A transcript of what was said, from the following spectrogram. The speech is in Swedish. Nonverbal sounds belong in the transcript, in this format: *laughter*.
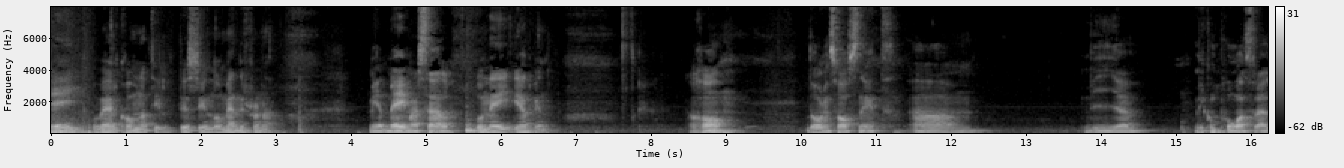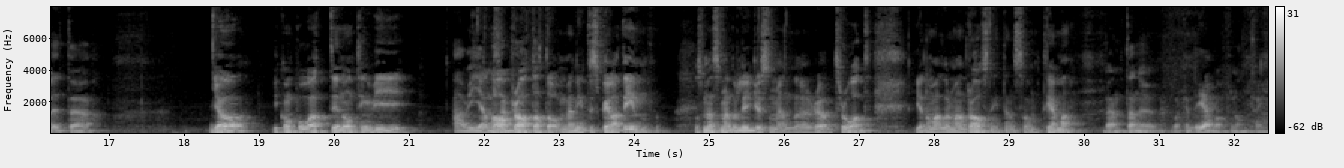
Hej och välkomna till Det är synd om människorna. Med mig Marcel. Och mig Edvin. Jaha, dagens avsnitt. Um, vi, vi kom på sådär lite, Ja, vi kom på att det är någonting vi ja, vi egentligen... har pratat om men inte spelat in. Och som, som ändå ligger som en röd tråd genom alla de andra avsnitten som tema. Vänta nu, vad kan det vara för någonting?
